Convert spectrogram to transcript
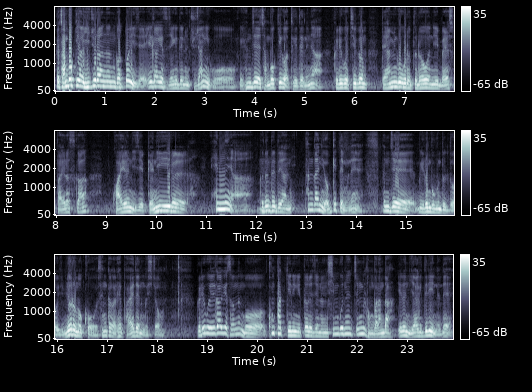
그 잠복기가 2주라는 것도 이제 일각에서 제기되는 주장이고 그 현재 잠복기가 어떻게 되느냐 그리고 지금 대한민국으로 들어온 이 메르스 바이러스가 과연 이제 변이를 했느냐 그런 데 대한 판단이 없기 때문에 현재 뭐 이런 부분들도 열어놓고 생각을 해봐야 되는 것이죠. 그리고 일각에서는 뭐 콩팥 기능이 떨어지는 신분증을 동반한다 이런 이야기들이 있는데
